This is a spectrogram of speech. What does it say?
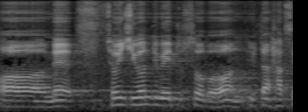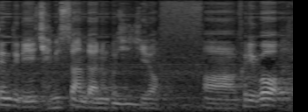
어, 네. 저희 지원 디베이트 수업은 일단 학생들이 재밌어 한다는 것이지요. 어, 그리고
